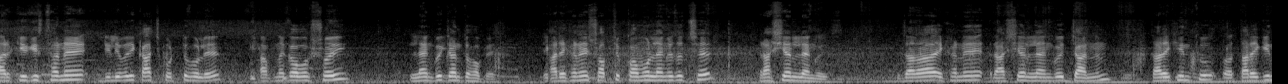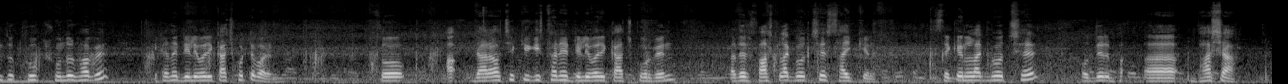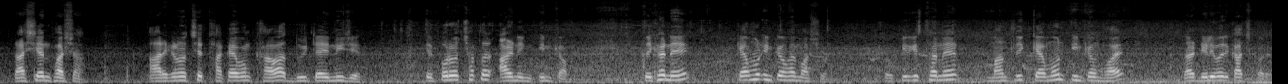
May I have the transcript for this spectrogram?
আর কিরগিস্তানে delivery কাজ করতে হলে আপনাকে অবশ্যই ল্যাঙ্গুয়েজ জানতে হবে। আর এখানে সবচেয়ে কমন ল্যাঙ্গুয়েজ হচ্ছে রাশিয়ান ল্যাঙ্গুয়েজ যারা এখানে রাশিয়ান ল্যাঙ্গুয়েজ জানেন তারা কিন্তু তারা কিন্তু খুব সুন্দরভাবে এখানে ডেলিভারি কাজ করতে পারেন। তো যারা হচ্ছে কিরগিস্তানে ডেলিভারি কাজ করবেন, তাদের ফার্স্ট লাগবে হচ্ছে সাইকেল সেকেন্ড লাগবে হচ্ছে ওদের ভাষা রাশিয়ান ভাষা। আর এখানে হচ্ছে থাকা এবং খাওয়া দুইটাই নিজের। এরপরে হচ্ছে আপনার আর্নিং ইনকাম তো এখানে কেমন ইনকাম হয় মাসে? তো কিরগিস্তানে মান্থলি কেমন ইনকাম হয়? তারা ডেলিভারি কাজ করে।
